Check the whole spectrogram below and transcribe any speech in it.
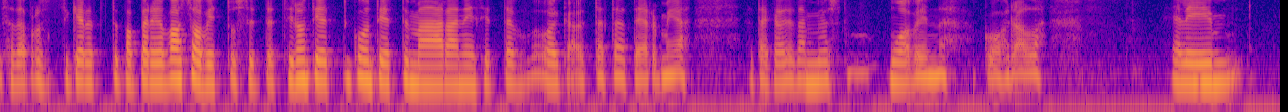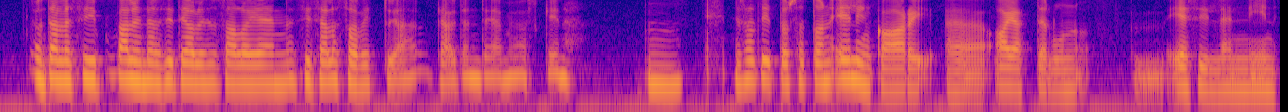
sataprosenttisesti kierrätetty paperia, vaan sovittu sitten, että siinä on tietty, kun on tietty määrä, niin sitten voi käyttää tätä termiä. Tätä käytetään myös muovin kohdalla. Eli mm. On tällaisia, paljon tällaisia teollisuusalojen sisällä sovittuja käytäntöjä myöskin. Mm. Ja sä otit tuossa tuon elinkaariajattelun esille, niin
